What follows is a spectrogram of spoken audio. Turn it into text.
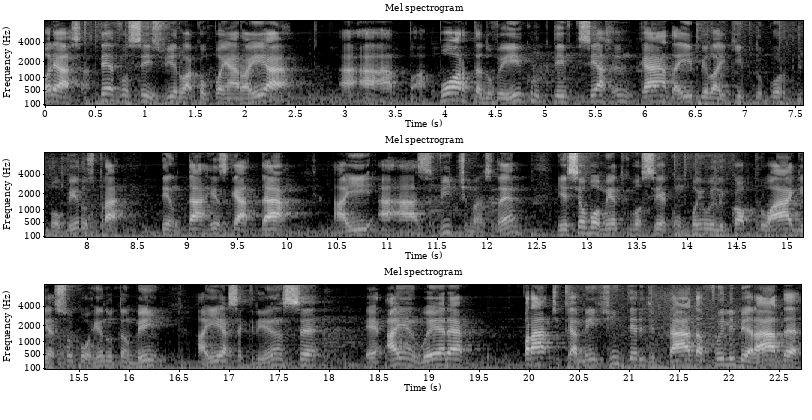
Olha, até vocês viram, acompanharam aí a, a, a, a, porta do veículo que teve que ser arrancada aí pela equipe do Corpo de Bombeiros para tentar resgatar aí as vítimas, né? Esse é o momento que você acompanha o helicóptero Águia socorrendo também aí essa criança. É, a Anguera praticamente interditada, foi liberada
